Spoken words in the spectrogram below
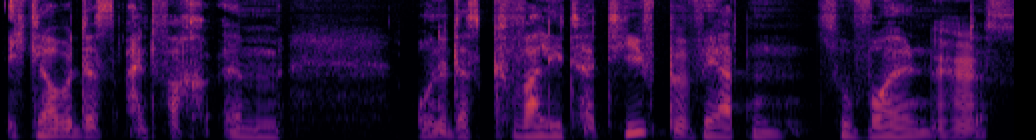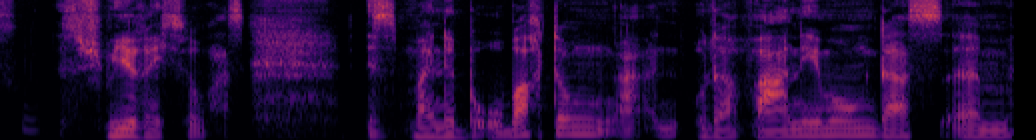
Ich glaube, dass einfach, ähm, ohne das qualitativ bewerten zu wollen, Mhm. das ist schwierig, sowas, ist meine Beobachtung äh, oder Wahrnehmung, dass ähm,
